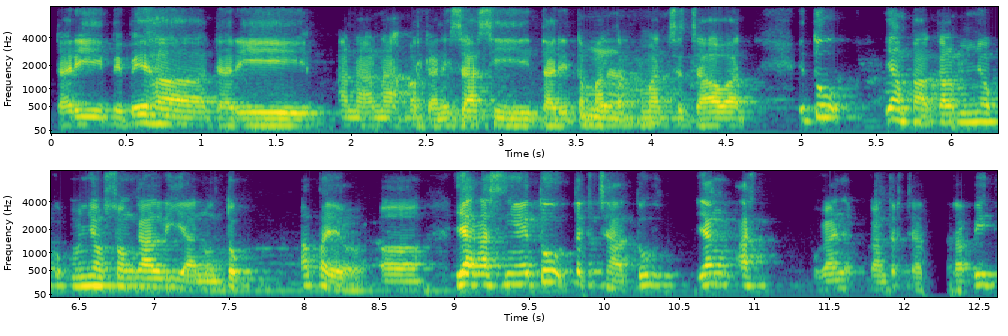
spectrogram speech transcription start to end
dari BPH, dari anak-anak organisasi, dari teman-teman sejawat itu yang bakal menyok- menyosong kalian untuk apa ya? eh, yang aslinya itu terjatuh, yang as- bukan bukan terjatuh, tapi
